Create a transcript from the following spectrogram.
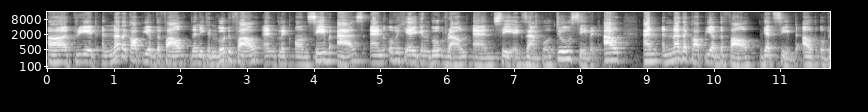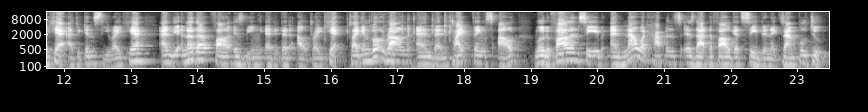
uh, create another copy of the file, then you can go to file and click on save as and over here you can go around and say example2, save it out and another copy of the file gets saved out over here as you can see right here and the another file is being edited out right here. So I can go around and then type things out, go to file and save and now what happens is that the file gets saved in example 2.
